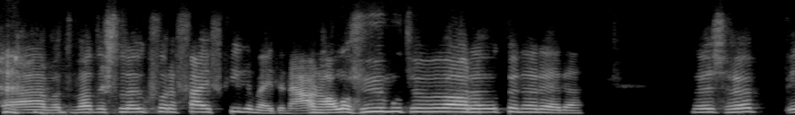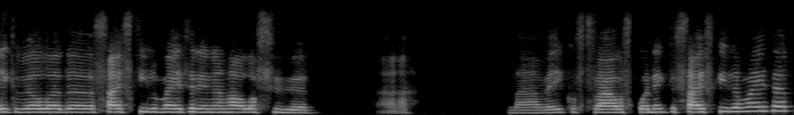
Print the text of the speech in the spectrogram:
Ja, wat, wat is leuk voor een vijf kilometer? Nou, een half uur moeten we wel kunnen redden. Dus hup, ik wilde de vijf kilometer in een half uur. Ah, na een week of twaalf kon ik de vijf kilometer.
